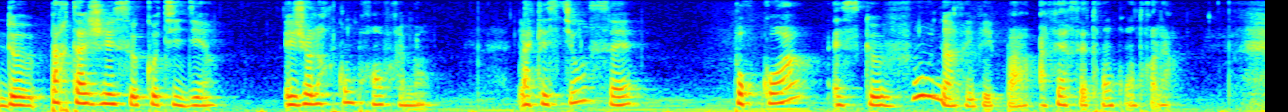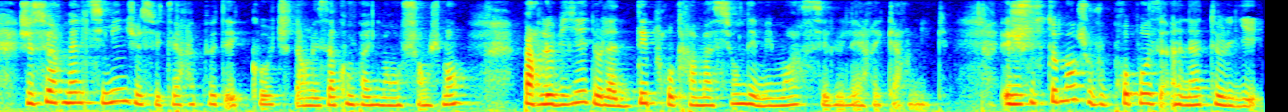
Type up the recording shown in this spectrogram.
de partager ce quotidien. Et je leur comprends vraiment. La question c'est, pourquoi est-ce que vous n'arrivez pas à faire cette rencontre-là? Je suis Armelle Simine, je suis thérapeute et coach dans les accompagnements au changement par le biais de la déprogrammation des mémoires cellulaires et karmiques. Et justement, je vous propose un atelier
